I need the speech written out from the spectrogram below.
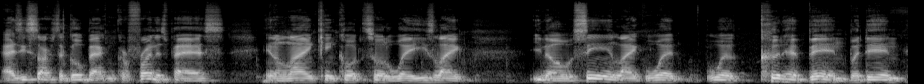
as he starts to go back and confront his past in a Lion King sort of way, he's like, you know, seeing like what what could have been, but then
